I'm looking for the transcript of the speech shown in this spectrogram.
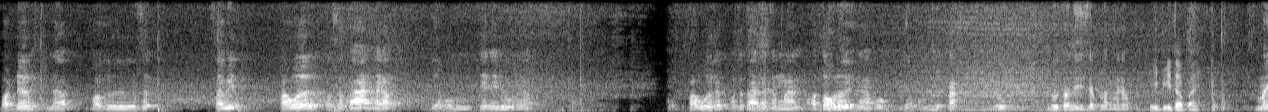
บอร์ดเดิมนะครับ ก็คือสสวิตช์พาวเวอร์กับสตาร์ทนะครับ เดี๋ยวผมเทสให้ดูนะครับพาวเวอร์กับสตาร์ทก็ทำงานออโต้เลยนะครับผม เดี๋ยวผมจะปลั๊กดูดูตอนที่เสียบปลั๊กนะครับ EP ต่อไป ไม่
